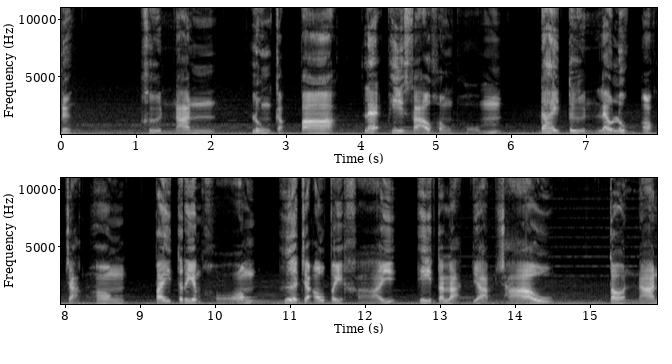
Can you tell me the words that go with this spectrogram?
หนึ่ง คืนนั้น ลุงกับป้าและพี่สาวของผม ได้ตื่นแล้วลุกออกจากห้อง ไปเตรียมของเพื่อจะเอาไปขายที่ตลาดยามเช้า ตอนนั้น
